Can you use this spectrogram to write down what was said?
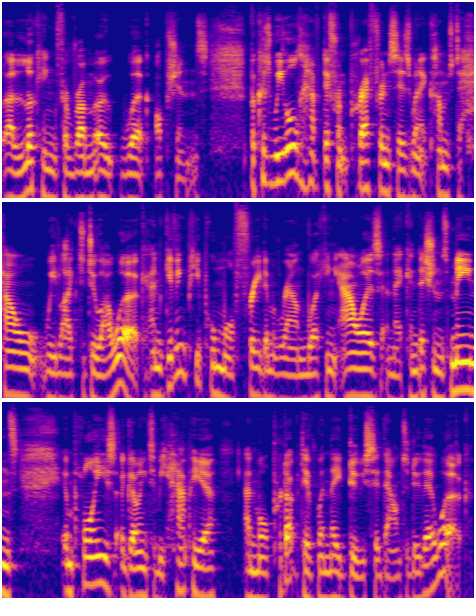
are looking for remote work options. Because we all have different preferences when it comes to how we like to do our work and giving people more freedom around working hours and their conditions means employees are going to be happier and more productive when they do sit down to do their work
